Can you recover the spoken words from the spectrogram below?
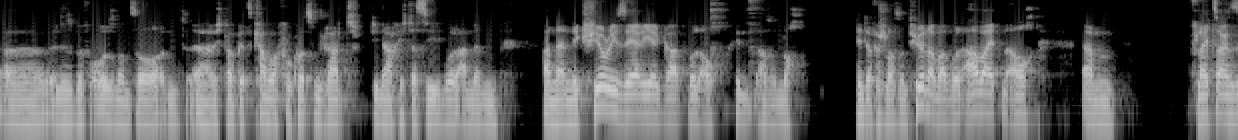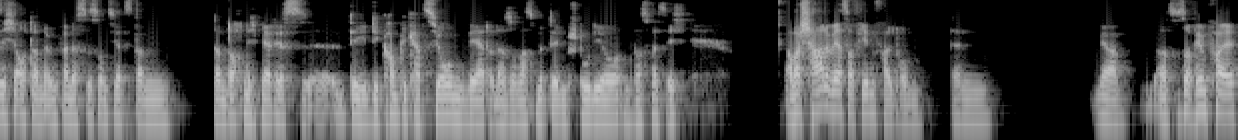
äh, Elizabeth Olsen und so. Und äh, ich glaube, jetzt kam auch vor kurzem gerade die Nachricht, dass sie wohl an, einem, an der Nick Fury-Serie gerade wohl auch, hin, also noch hinter verschlossenen Türen, aber wohl arbeiten auch. Ähm, vielleicht sagen sie sich auch dann irgendwann, dass es uns jetzt dann, dann doch nicht mehr das, äh, die, die Komplikation wert oder sowas mit dem Studio und was weiß ich. Aber schade wäre es auf jeden Fall drum. Denn ja, also es ist auf jeden Fall,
